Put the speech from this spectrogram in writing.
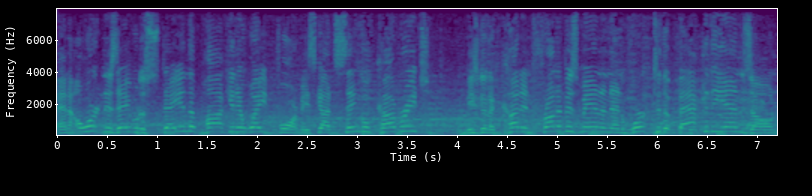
And Orton is able to stay in the pocket and wait for him. He's got single coverage. He's going to cut in front of his man and then work to the back of the end zone.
